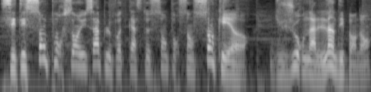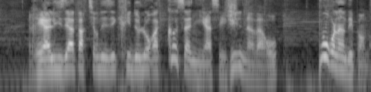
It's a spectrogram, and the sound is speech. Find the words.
C'était 100% USAP, le podcast 100% sans Kéor du journal L'Indépendant, réalisé à partir des écrits de Laura Cosanias et Gilles Navarro pour l'Indépendant.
